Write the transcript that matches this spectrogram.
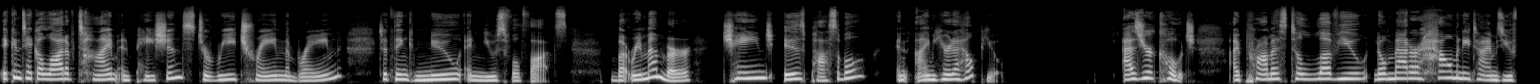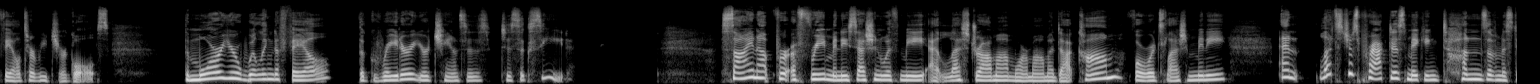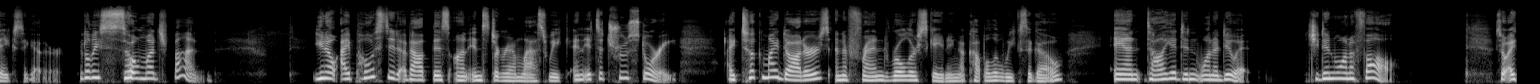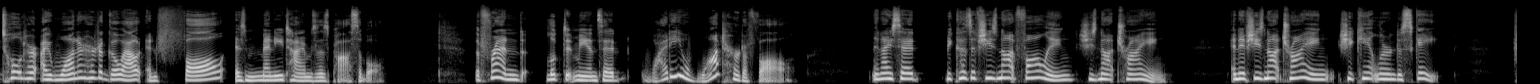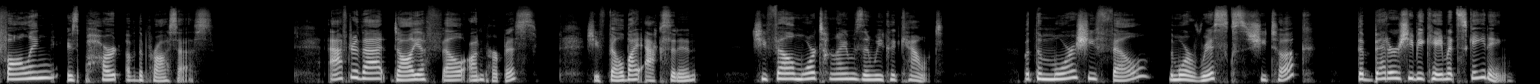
It can take a lot of time and patience to retrain the brain to think new and useful thoughts. But remember, change is possible, and I'm here to help you. As your coach, I promise to love you no matter how many times you fail to reach your goals. The more you're willing to fail, the greater your chances to succeed. Sign up for a free mini session with me at lessdramamoremama.com forward slash mini and let's just practice making tons of mistakes together. It'll be so much fun. You know, I posted about this on Instagram last week, and it's a true story. I took my daughters and a friend roller skating a couple of weeks ago, and Dahlia didn't want to do it. She didn't want to fall. So I told her I wanted her to go out and fall as many times as possible. The friend looked at me and said, Why do you want her to fall? And I said, Because if she's not falling, she's not trying. And if she's not trying, she can't learn to skate. Falling is part of the process. After that, Dahlia fell on purpose. She fell by accident. She fell more times than we could count. But the more she fell, the more risks she took, the better she became at skating.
